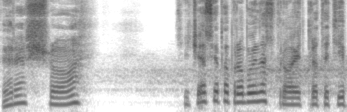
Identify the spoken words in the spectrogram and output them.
Хорошо. Сейчас я попробую настроить прототип.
